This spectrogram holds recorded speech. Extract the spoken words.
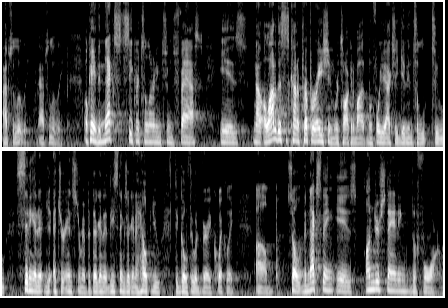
Absolutely, absolutely. Okay, the next secret to learning tunes fast is now a lot of this is kind of preparation we're talking about before you actually get into to sitting at, at your instrument but they're gonna these things are to help you to go through it very quickly um, so the next thing is understanding the form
